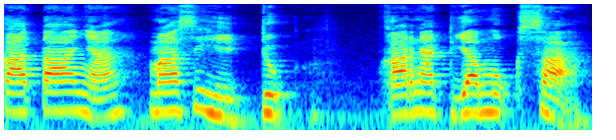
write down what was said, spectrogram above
katanya masih hidup karena dia muksa.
